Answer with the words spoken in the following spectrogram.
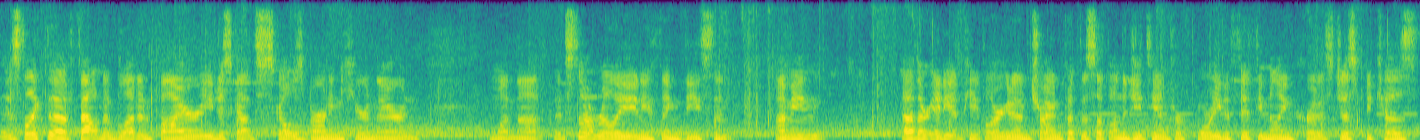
it's like the fountain of blood and fire. You just got skulls burning here and there and whatnot. It's not really anything decent. I mean, other idiot people are going to try and put this up on the GTN for 40 to 50 million credits just because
